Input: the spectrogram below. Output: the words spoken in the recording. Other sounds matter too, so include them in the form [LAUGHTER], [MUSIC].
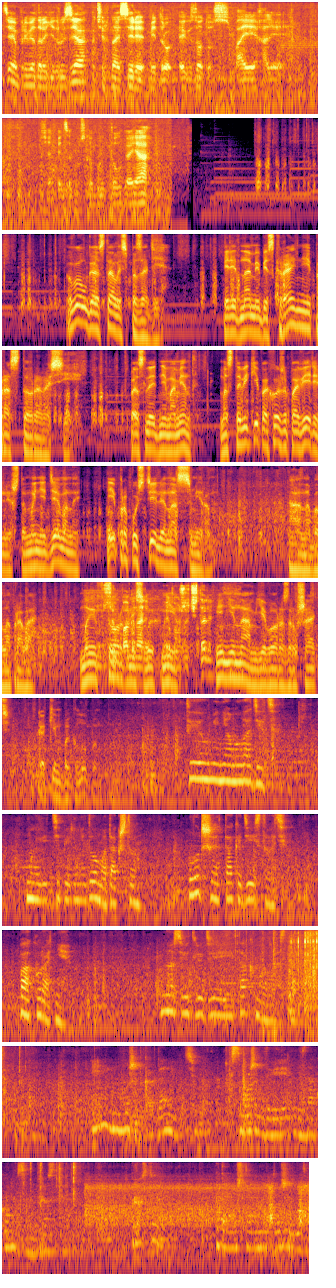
Всем привет, дорогие друзья! Очередная серия Метро Экзотус. Поехали! Сейчас опять загрузка будет долгая. Волга осталась позади. Перед нами бескрайние просторы России. В последний момент мостовики, похоже, поверили, что мы не демоны, и пропустили нас с миром. А она была права. Мы Всё, вторглись погнали. в их мир, и не нам его разрушать, каким бы глупым. Ты у меня молодец. Мы ведь теперь не дома, так что лучше так и действовать. Поаккуратнее. Нас ведь людей и так мало осталось. И, может, когда-нибудь мы сможем доверять незнакомцам просто... Просто потому что они тоже люди.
